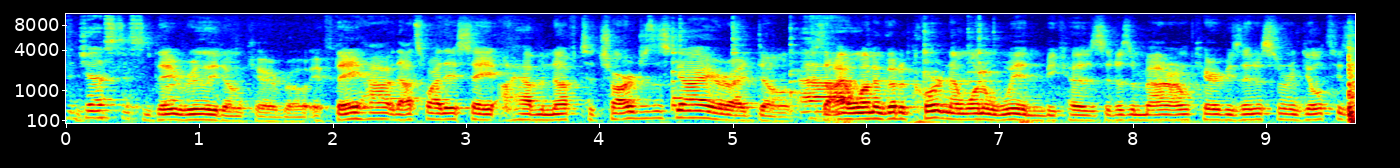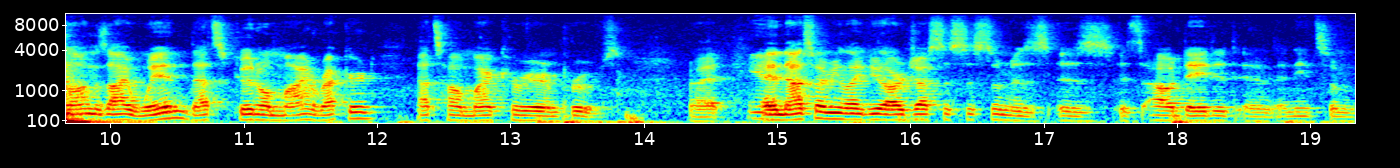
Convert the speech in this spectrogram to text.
the justice. They really don't care, bro. If they have, that's why they say I have enough to charge this guy or I don't. Because I Uh, want to go to court and I want to win. Because it doesn't matter. I don't care if he's innocent or guilty. As long as I win, that's good on my record. That's how my career improves, right? Yeah. And that's what I mean. Like, dude, our justice system is is it's outdated and it needs some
